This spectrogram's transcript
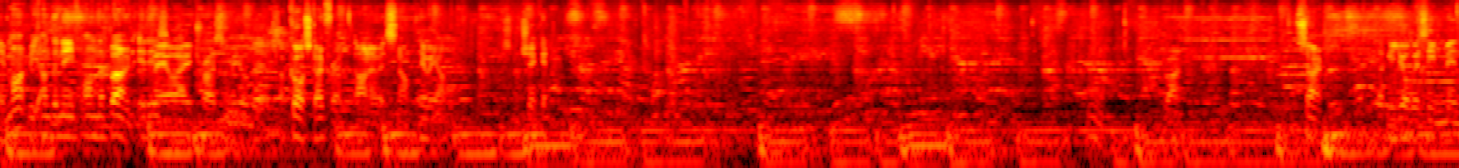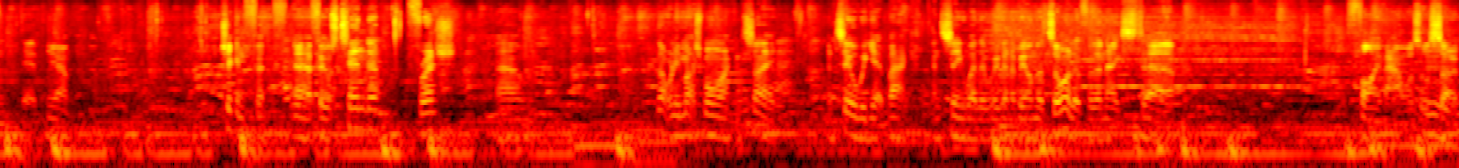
It might be underneath on the bone. It is. May I try some of your? Of course, go for it. Oh no, it's not. Here we are. Some chicken. Mm. Right. So, It's like a yogurty mint dip. yeah. Chicken f- uh, feels tender, fresh. Um, not really much more I can say until we get back and see whether we're going to be on the toilet for the next uh, five hours or so,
